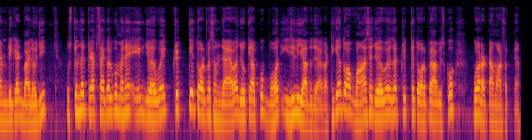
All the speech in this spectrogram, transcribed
M D cat biology उसके अंदर क्रैप साइकिल को मैंने एक जो है वो एक ट्रिक के तौर पे समझाया हुआ, जो कि आपको बहुत इजीली याद हो जाएगा, ठीक है? तो आप वहाँ से जो है वो एज ट्रिक के तौर पे आप इसको पूरा रट्टा मार सकते हैं।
